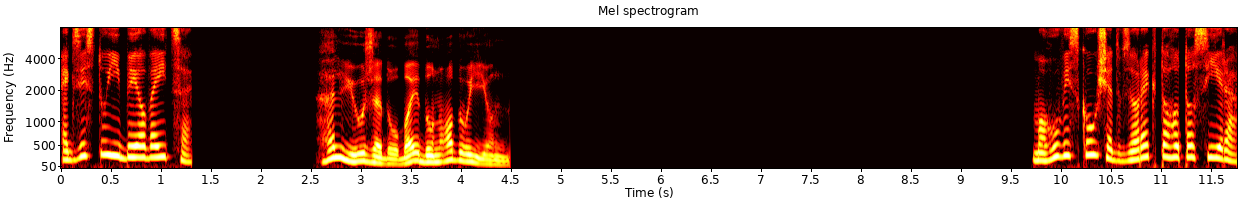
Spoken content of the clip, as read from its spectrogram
Existují biovejce. هل يوجد بيض عضوي؟ Mohu vyzkoušet vzorek tohoto síra.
